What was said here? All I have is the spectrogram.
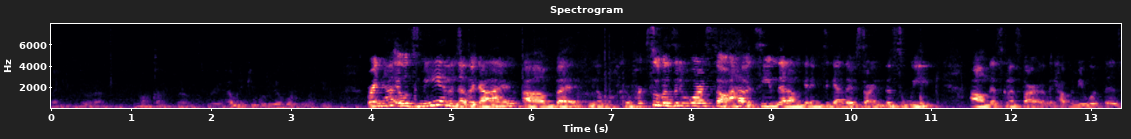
Thank you for doing that. You're welcome. That's great. How many people do you have working with you? Right now, it was me and another guy, um, but no longer works with us anymore. So I have a team that I'm getting together starting this week. Um, that's going to start like helping me with this.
